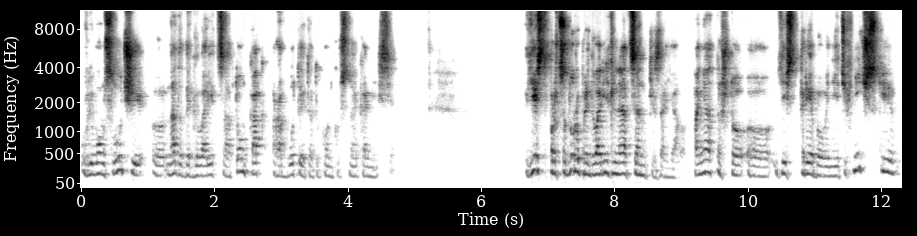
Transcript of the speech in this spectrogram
в любом случае э, надо договориться о том, как работает эта конкурсная комиссия. Есть процедура предварительной оценки заявок. Понятно, что э, есть требования технические,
